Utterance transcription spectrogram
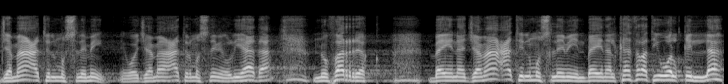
جماعة المسلمين وجماعه المسلمين ولهذا نفرق بين جماعة المسلمين بين الكثرة والقلة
